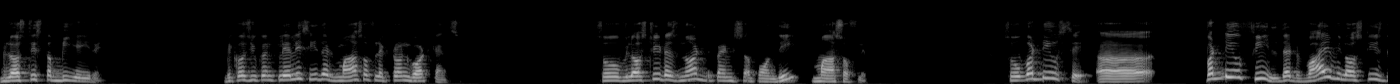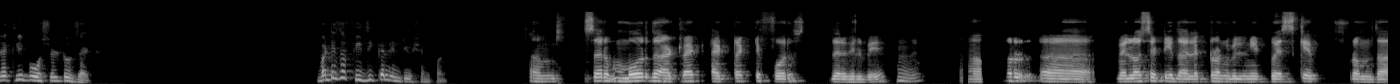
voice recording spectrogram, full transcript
वेलोसिटीज तब भी यही रहेगी। Because you can clearly see that mass of electron got cancel so velocity does not depends upon the mass of electron. So what do you say? Uh, what do you feel that why velocity is directly proportional to z? What is a physical intuition for that? Um, sir, more the attract attractive force there will be. Hmm. Uh, more uh, velocity, the electron will need to escape from the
